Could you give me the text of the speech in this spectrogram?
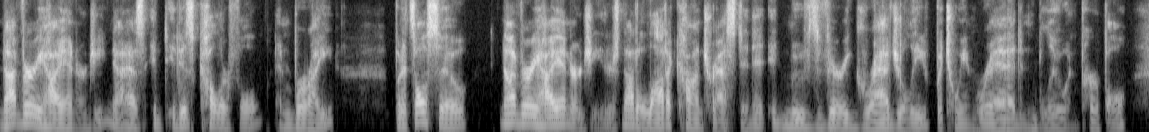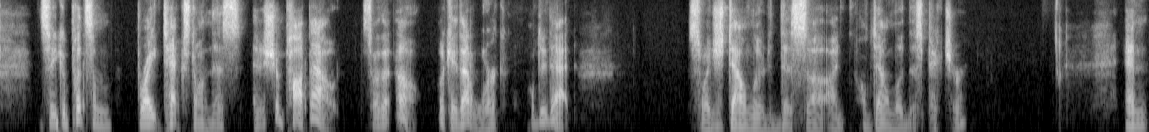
Not very high energy. Now it has it, it is colorful and bright, but it's also not very high energy. There's not a lot of contrast in it. It moves very gradually between red and blue and purple. So you could put some bright text on this and it should pop out. So I thought, oh, okay, that'll work. I'll do that. So I just downloaded this. Uh, I, will download this picture. And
